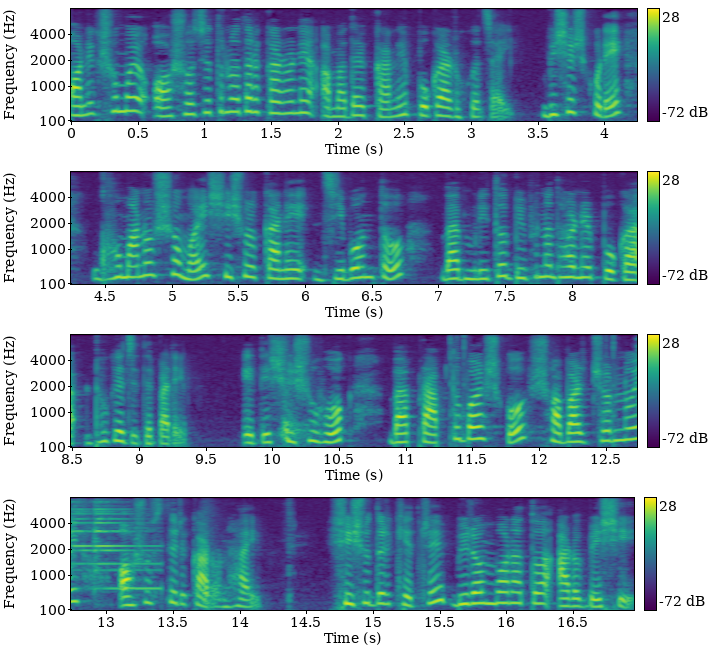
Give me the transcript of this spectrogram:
অনেক সময় অসচেতনতার কারণে আমাদের কানে পোকা ঢুকে যায়। বিশেষ করে ঘুমানোর সময় শিশুর কানে জীবন্ত বা মৃত বিভিন্ন ধরনের পোকা ঢুকে যেতে পারে। এতে শিশু হোক বা প্রাপ্তবয়স্ক সবার জন্যই অস্বস্তির কারণ হয়। শিশুদের ক্ষেত্রে বিড়ম্বনা তো আরও বেশি।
